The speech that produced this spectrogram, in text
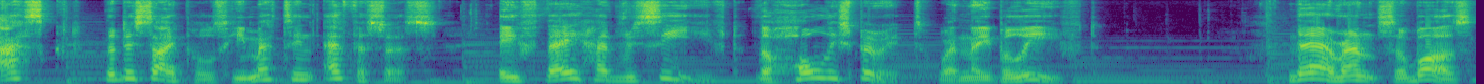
asked the disciples he met in Ephesus if they had received the Holy Spirit when they believed. Their answer was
